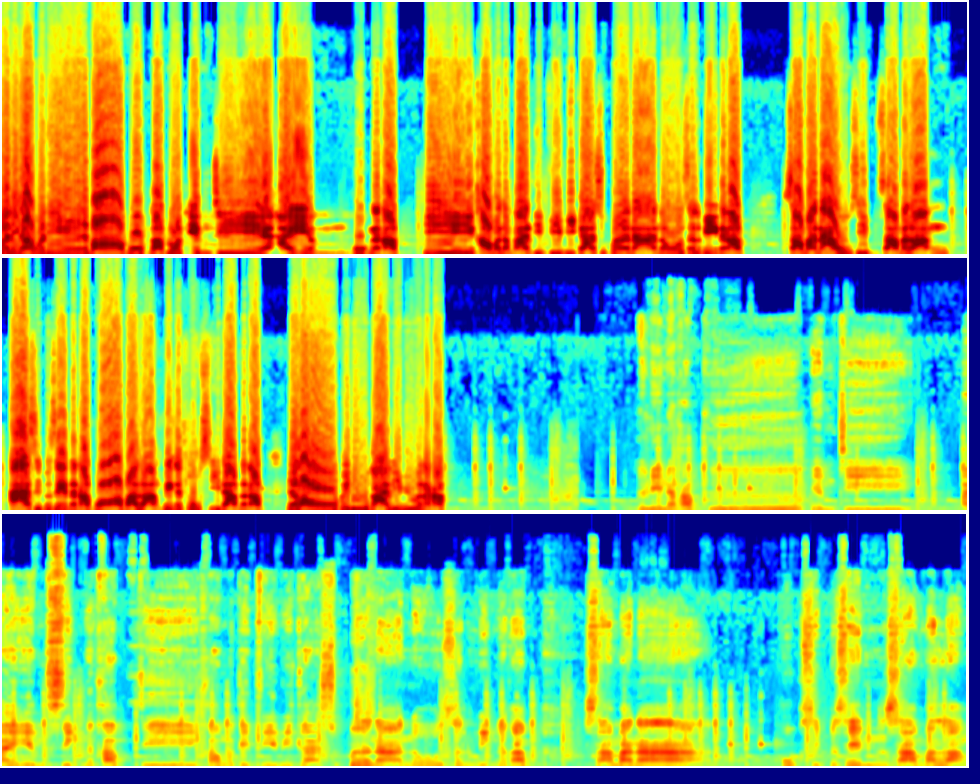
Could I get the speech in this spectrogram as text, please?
วัสดีครับวันนี้มาพบกับรถ MG IM 6 นะครับ ที่เข้ามาทำการติดฟิล์มมีการซูเปอร์นาโนเซรามิกนะครับสามพันห้าหกสิบสามหลังห้าสิบเปอร์เซ็นต์นะครับเพราะบานหลังเป็นกระจกสีดำนะครับ เดี๋ยวเราไปดูการรีวิวนะครับและนี่นะครับคือ MG IM6 นะครับ ที่เข้ามาติดฟิล์มมีกาซูเปอร์นาโนเซรามิกนะครับสามมาหน้า 60%สามมาหลัง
